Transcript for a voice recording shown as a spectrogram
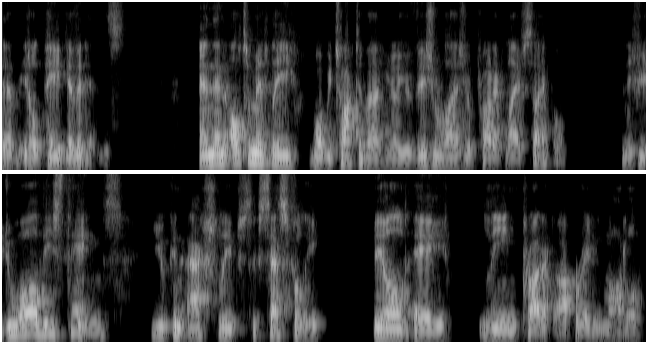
Uh, it'll pay dividends. And then ultimately, what we talked about, you know, you visualize your product life cycle. And if you do all these things, you can actually successfully build a lean product operating model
